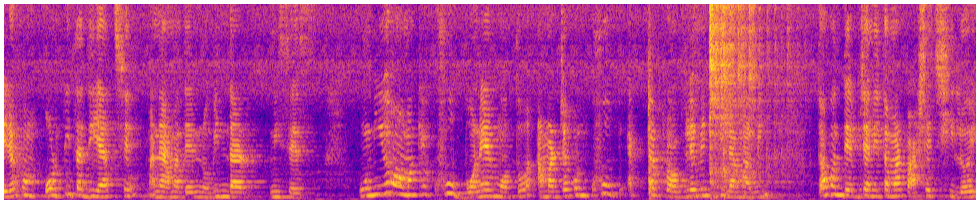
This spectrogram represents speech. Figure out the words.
এরকম অর্পিতা দিয়ে আছে মানে আমাদের নবীনদার মিসেস। উনিও আমাকে খুব বোনের মতো, আমার যখন খুব একটা প্রবলেমে ছিলাম আমি তখন দেবজানি তো আমার পাশে ছিলই।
